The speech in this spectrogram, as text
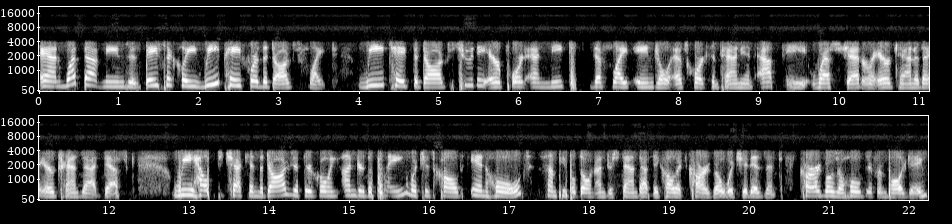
And what that means is basically we pay for the dog's flight we take the dogs to the airport and meet the flight angel escort companion at the WestJet or Air Canada Air Transat desk. We help to check in the dogs if they're going under the plane, which is called in hold. Some people don't understand that. They call it cargo, which it isn't. Cargo is a whole different ballgame.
